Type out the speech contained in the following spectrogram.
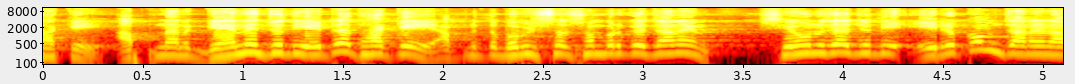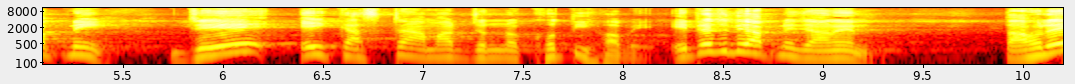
থাকে, আপনার জ্ঞানে যদি এটা থাকে, আপনি তো ভবিষ্যৎ সম্পর্কে জানেন, সে অনুযায়ী যদি এরকম জানেন আপনি যে এই কাজটা আমার জন্য ক্ষতি হবে, এটা যদি আপনি জানেন, তাহলে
